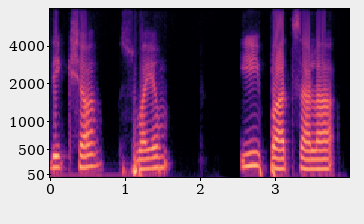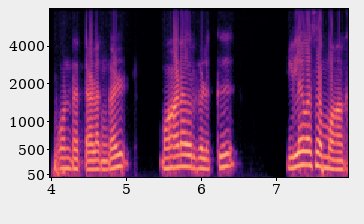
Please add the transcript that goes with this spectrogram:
தீக்ஷா ஸ்வயம் இ பாத்சாலா போன்ற தளங்கள் மாணவர்களுக்கு இலவசமாக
